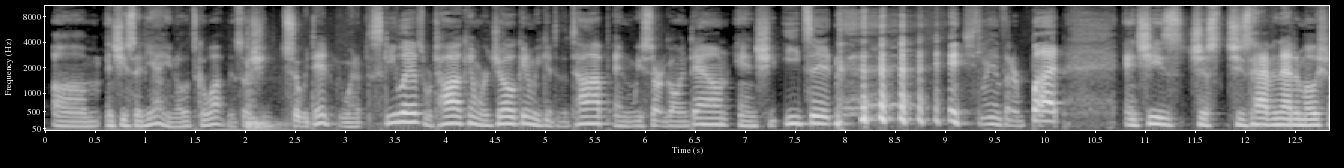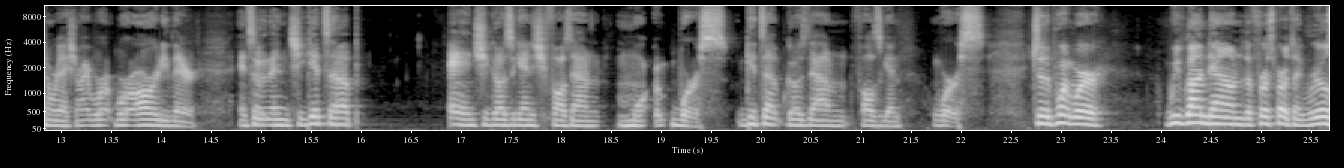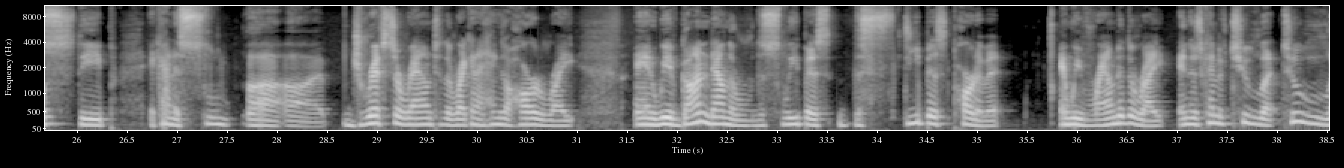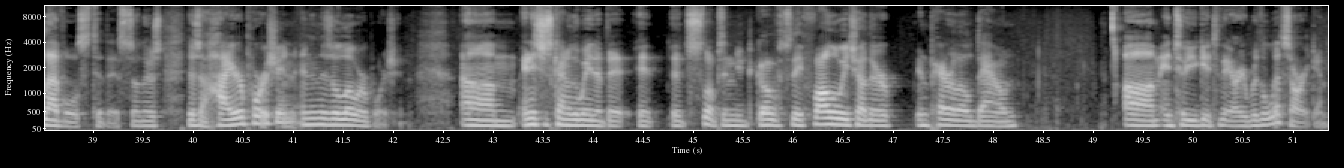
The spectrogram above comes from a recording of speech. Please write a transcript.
Um, and she said, "Yeah, you know, let's go up." And so she, so we did. We went up the ski lifts. We're talking, we're joking. We get to the top, and we start going down. And she eats it. and she lands on her butt, and she's just she's having that emotional reaction. Right, we're we're already there. And so then she gets up, and she goes again, and she falls down more worse. Gets up, goes down, falls again, worse to the point where we've gone down. The first part's like real steep. It kind of uh, uh, drifts around to the right, kind of hangs a hard right, and we have gone down the the steepest the steepest part of it, and we've rounded the right. And there's kind of two le- two levels to this. So there's there's a higher portion and then there's a lower portion, um, and it's just kind of the way that it it, it slopes, and you go so they follow each other in parallel down, um, until you get to the area where the lifts are again.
